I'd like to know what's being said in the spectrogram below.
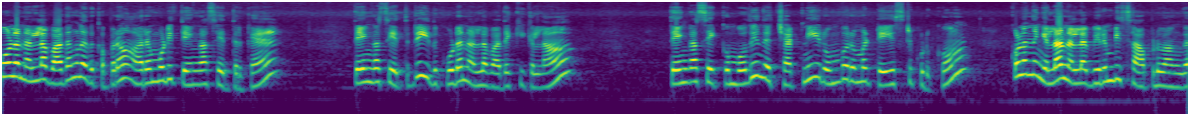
போல் நல்லா வதங்கினதுக்கப்புறம் அரைமுடி தேங்காய் சேர்த்துருக்கேன். தேங்காய் சேர்த்துட்டு இது கூட நல்லா வதக்கிக்கலாம். தேங்காய் சேர்க்கும்போது இந்த சட்னி ரொம்ப ரொம்ப டேஸ்ட்டு கொடுக்கும். குழந்தைங்கள்லாம் நல்லா விரும்பி சாப்பிடுவாங்க.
